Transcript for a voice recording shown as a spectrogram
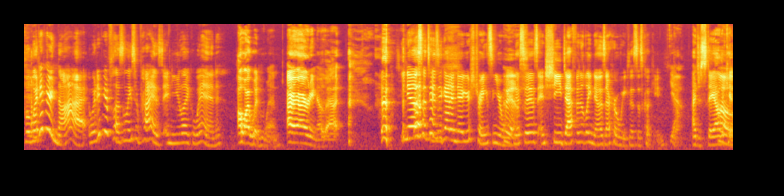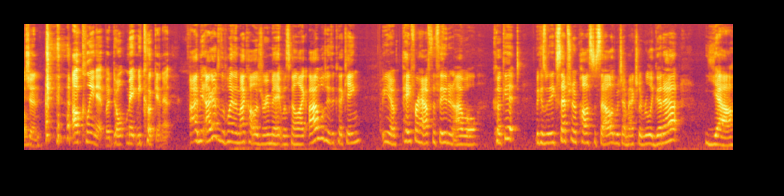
But what if you're not? What if you're pleasantly surprised and you like win? oh, I wouldn't win. I, I already know that. You know, sometimes you gotta know your strengths and your Oh, yes. weaknesses, and she definitely knows that her weakness is cooking. yeah. I just stay out of the Oh. kitchen. I'll clean it, but don't make me cook in it. I mean, I got to the point that my college roommate was kind of like, I will do the cooking, you know, pay for half the food and I will cook it. Because, with the exception of pasta salad, which I'm actually really good at, yeah,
